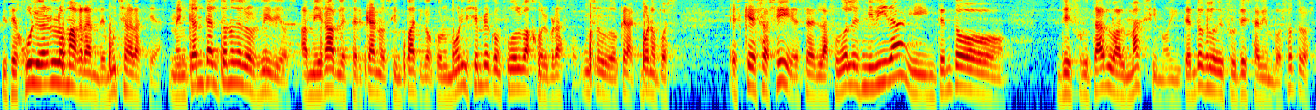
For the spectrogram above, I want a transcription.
Dice, Julio, eres lo más grande, muchas gracias. Me encanta el tono de los vídeos, amigable, cercano, simpático, con humor y siempre con fútbol bajo el brazo. Un saludo, crack. Bueno, pues es que es así, es, la fútbol es mi vida e intento disfrutarlo al máximo, intento que lo disfrutéis también vosotros.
